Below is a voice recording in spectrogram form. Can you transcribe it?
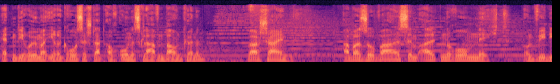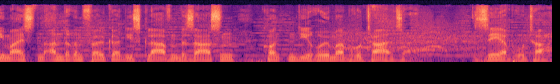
Hätten die Römer ihre große Stadt auch ohne Sklaven bauen können? Wahrscheinlich. Aber so war es im alten Rom nicht. Und wie die meisten anderen Völker, die Sklaven besaßen, konnten die Römer brutal sein. Sehr brutal.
